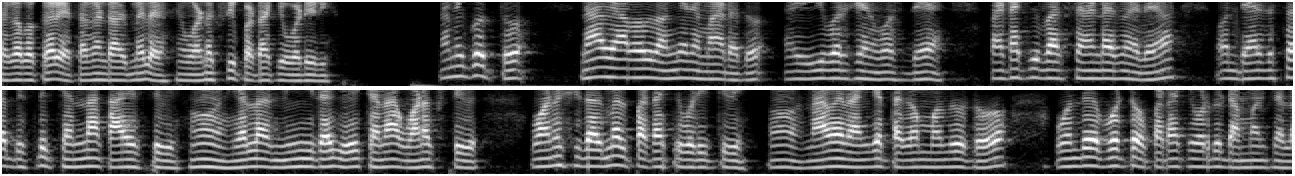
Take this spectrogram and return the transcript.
ತಗೋಬೇಕಾದ್ರೆ ತಗೊಂಡಾದ್ಮೇಲೆ ಒಣಗಿಸಿ ಪಟಾಕಿ ಹೊಡೀರಿ. ನನಗೆ ಗೊತ್ತು ನಾವು ಯಾವಾಗಲೂ ಹಂಗೇನೆ ಮಾಡೋದು. ಈ ವರ್ಷ ಏನು ಹೊಸ್ದೆ? ಪಟಾಕಿ ಬಾಕ್ಸ್ ತಗೊಂಡಾದ್ಮೇಲೆ ಒಂದು ಎರಡು ದಿವಸ ಬಿಸಿಲಿಗೆ ಚೆನ್ನಾಗಿ ಕಾಯಿಸ್ತೀವಿ. ಹ್ಞೂ ಎಲ್ಲ ನೀರಾಗಿ ಚೆನ್ನಾಗಿ ಒಣಗಿಸ್ತೀವಿ. ಒಣಗಿಸಿದಾದ್ಮೇಲೆ ಪಟಾಕಿ ಹೊಡಿತೀವಿ. ಹ್ಞೂ ನಾವೇನು ಹಂಗೆ ತಗೊಂಬಂದ್ಬಿಟ್ಟು ಒಂದೇ ಬಿಟ್ಟು ಪಟಾಕಿ ಹೊಡೆದು ಡಮ್ಮನ್ಸಲ್ಲ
